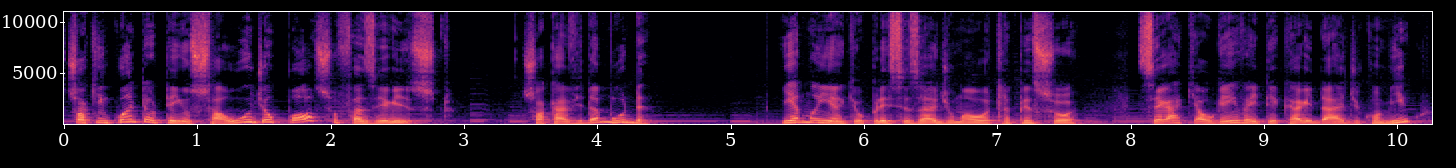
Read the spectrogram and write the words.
Só que enquanto eu tenho saúde, eu posso fazer isto. Só que a vida muda. E amanhã que eu precisar de uma outra pessoa, será que alguém vai ter caridade comigo?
